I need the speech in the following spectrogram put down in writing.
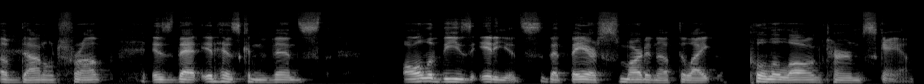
of Donald Trump is that it has convinced all of these idiots that they are smart enough to like pull a long-term scam.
